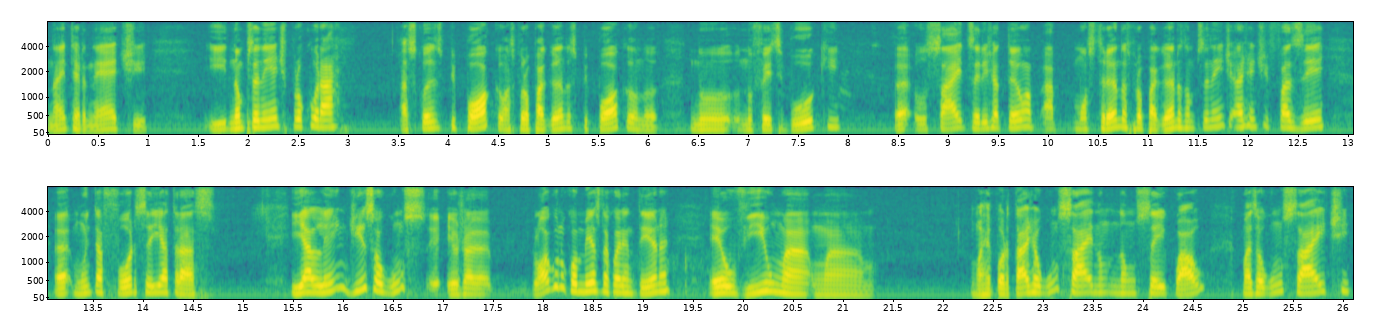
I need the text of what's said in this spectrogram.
na internet e não precisa nem a gente procurar. As coisas pipocam, as propagandas pipocam no, no, no Facebook, uh, os sites ali já estão mostrando as propagandas, não precisa nem a gente fazer uh, muita força e ir atrás. E além disso, alguns, eu já, logo no começo da quarentena, eu vi uma, uma, uma reportagem, algum site, não, não sei qual, mas algum site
